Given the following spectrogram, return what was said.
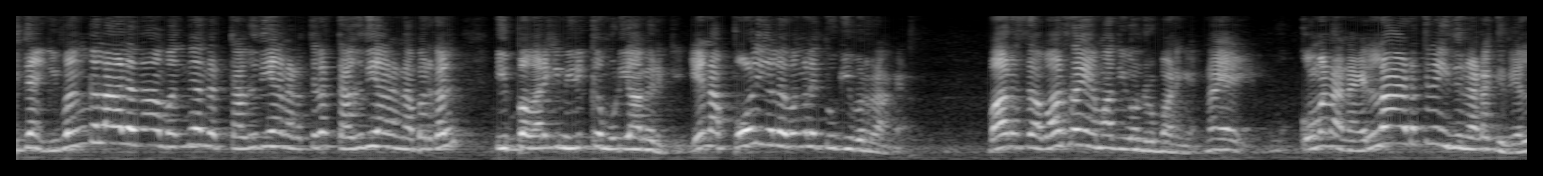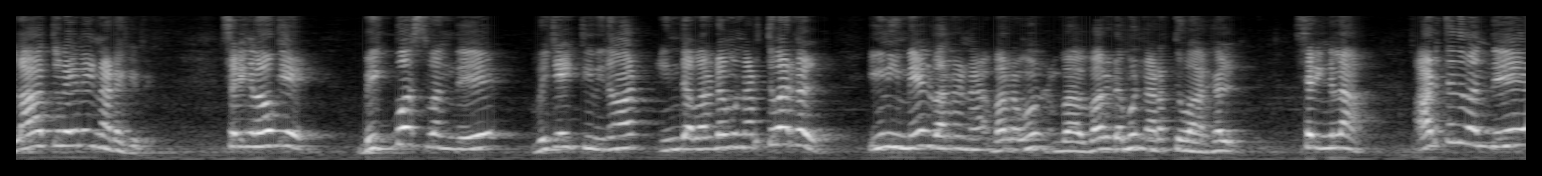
இதை இவங்களால தான் வந்து அந்த தகுதியான இடத்துல தகுதியான நபர்கள் இப்போ வரைக்கும் இருக்க முடியாமல் இருக்கு. ஏன்னா போலிகள் இவங்களே தூக்கி விடுறாங்க. வருஷம் வருஷம் ஏமாத்தி கொண்டிருப்பானுங்க. நான் கொமனா எல்லா இடத்துலையும் இது நடக்குது. எல்லா துறையிலையும் நடக்குது. சரிங்களா? ஓகே. பிக் பாஸ் வந்து விஜய் டிவி தான் இந்த வருடமும் நடத்துவார்கள். இனிமேல் வர்ற ந- வரவும் வ- வருடமும் நடத்துவார்கள். சரிங்களா? அடுத்தது வந்து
